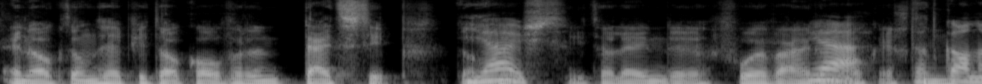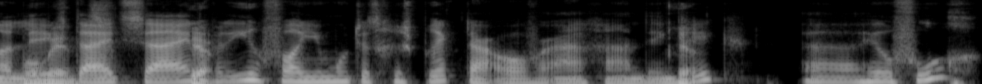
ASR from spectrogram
En ook dan heb je het ook over een tijdstip. Dan, hè? Juist. Niet alleen de voorwaarden, maar ook echt dat een kan een moment. leeftijd zijn. Ja. Of in ieder geval, je moet het gesprek daarover aangaan, denk ik. Eh, heel vroeg.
